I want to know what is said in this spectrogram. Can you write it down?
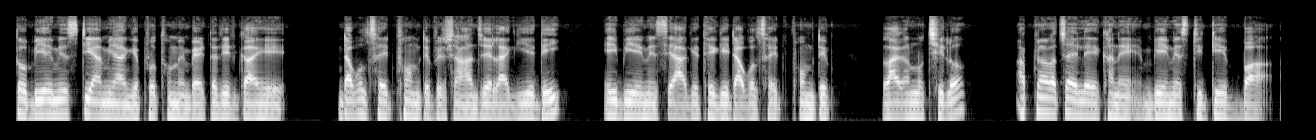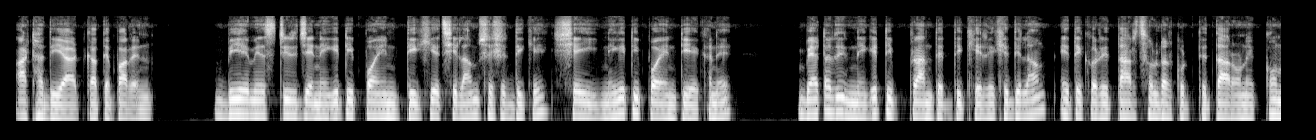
তো বিএমএসটি আমি আগে প্রথমে ব্যাটারির গায়ে ডাবল সাইড ফর্ম টেপের সাহায্যে লাগিয়ে দিই। এই বিএমএসে আগে থেকে ডাবল সাইড ফর্ম টেপ লাগানো ছিল। আপনারা চাইলে এখানে বিএমএসটি টেপ বা আঠা দিয়ে আটকাতে পারেন। বিএমএসটির যে নেগেটিভ পয়েন্ট দেখিয়েছিলাম শেষের দিকে, সেই নেগেটিভ পয়েন্টটি এখানে ব্যাটারির নেগেটিভ প্রান্তের দিকে রেখে দিলাম। এতে করে তার সোল্ডার করতে তার অনেক কম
